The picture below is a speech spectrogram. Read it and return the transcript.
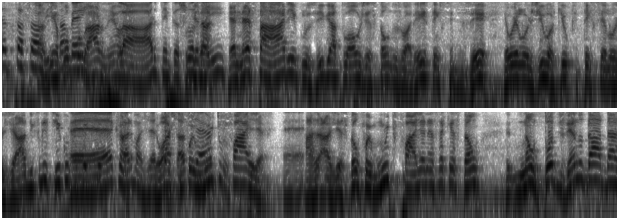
habitação, Casinha isso também. popular, né? Claro, tem pessoas Porque aí. Na, é nessa área, inclusive, a atual gestão do Juarez tem que se dizer, eu elogio aqui o que tem que ser elogiado e critico o que é, tem que ser É, claro, mas é Eu acho tá que foi certo. muito falha. É. A, a gestão foi muito falha nessa questão não estou dizendo da, da,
